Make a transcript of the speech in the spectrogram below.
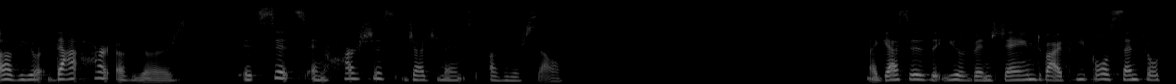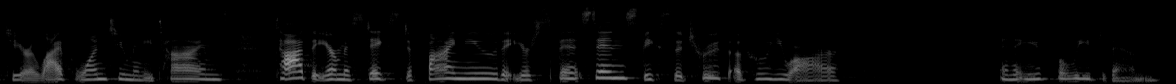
of your that heart of yours, it sits in harshest judgment of yourself. My guess is that you have been shamed by people central to your life one too many times, taught that your mistakes define you, that your sin speaks the truth of who you are and that you've believed them.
